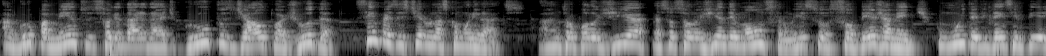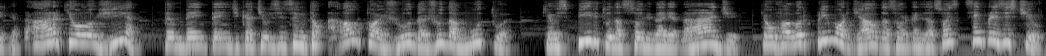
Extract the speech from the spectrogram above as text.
agrupamentos de solidariedade, grupos de autoajuda, sempre existiram nas comunidades. A antropologia e a sociologia demonstram isso sobejamente, com muita evidência empírica. A arqueologia também tem indicativos disso. Então, a autoajuda, ajuda mútua, que é o espírito da solidariedade, que é o valor primordial das organizações, sempre existiu.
